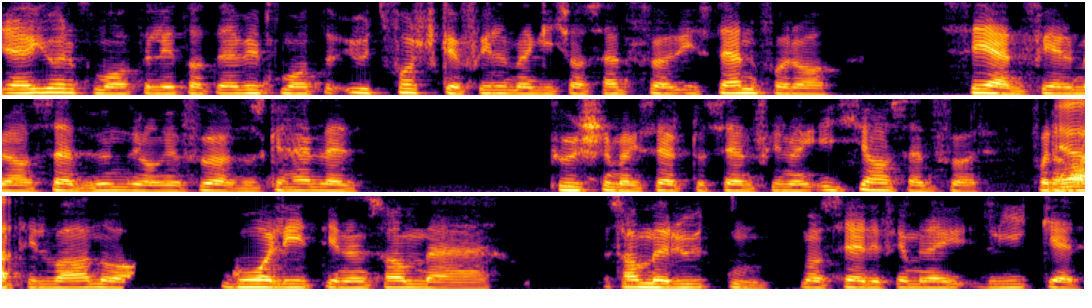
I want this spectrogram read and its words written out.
jeg gjør på en måte litt at jeg vil på en måte utforske film jeg ikke har sett før. Istedenfor å se en film jeg har sett 100 ganger før, så skal jeg heller pushe meg selv til å se en film jeg ikke har sett før. For jeg yeah. har til vane å gå litt i den samme, samme ruten med å se de filmene jeg liker,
